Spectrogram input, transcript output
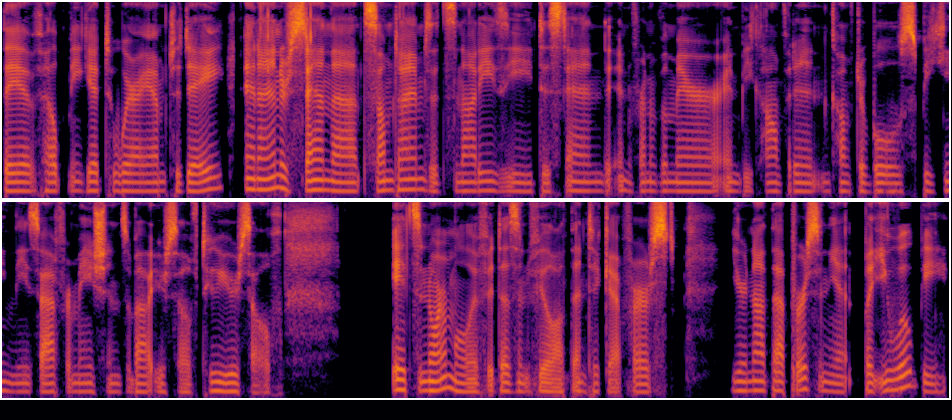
They have helped me get to where I am today. And I understand that sometimes it's not easy to stand in front of a mirror and be confident and comfortable mm-hmm. speaking these affirmations about yourself to yourself. It's normal if it doesn't feel authentic at first. You're not that person yet, but you will be.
